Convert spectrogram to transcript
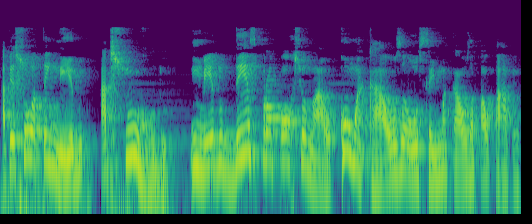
A pessoa tem medo absurdo um medo desproporcional, com uma causa ou sem uma causa palpável.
